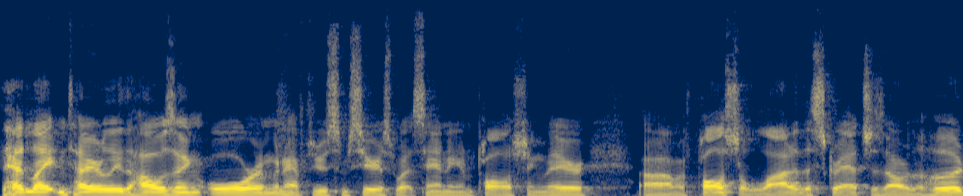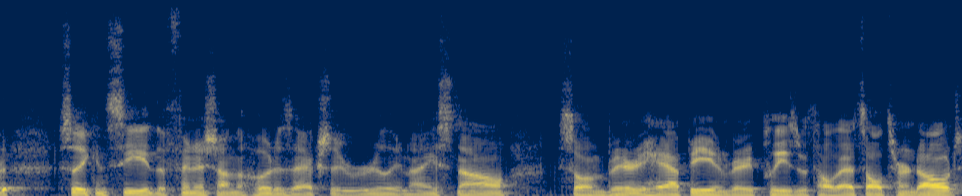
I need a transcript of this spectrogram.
the headlight entirely, the housing, or I'm going to have to do some serious wet sanding and polishing there. Um, I've polished a lot of the scratches out of the hood, so you can see the finish on the hood is actually really nice now. So I'm very happy and very pleased with how that's all turned out.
